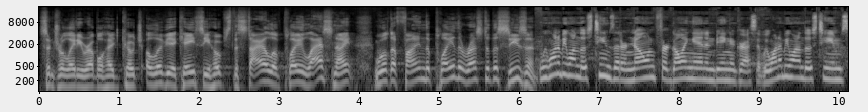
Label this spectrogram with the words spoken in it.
Central Lady Rebel head coach Olivia Casey hopes the style of play last night will define the play the rest of the season. We want to be one of those teams that are known for going in and being aggressive. We want to be one of those teams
